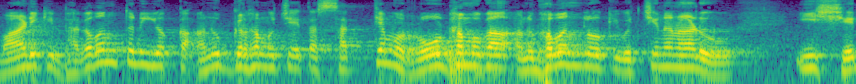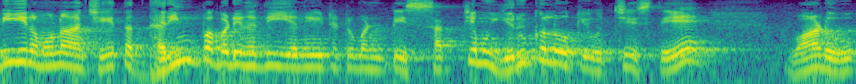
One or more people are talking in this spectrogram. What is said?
వాడికి భగవంతుని యొక్క అనుగ్రహము చేత సత్యము రూఢముగా అనుభవంలోకి వచ్చిన నాడు ఈ శరీరము నా చేత ధరింపబడినది అనేటటువంటి సత్యము ఎరుకలోకి వచ్చేస్తే వాడు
